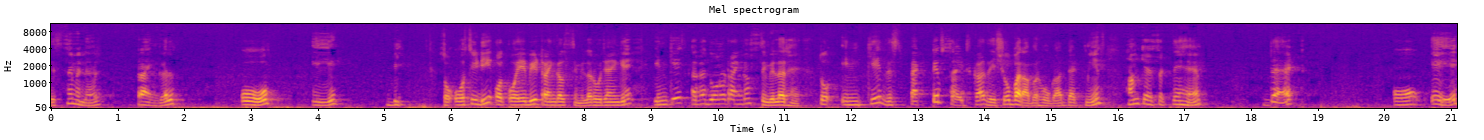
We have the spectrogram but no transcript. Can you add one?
is similar triangle O A B so O C D और O A B triangle similar हो जाएँगे। इनकेस अगर दोनों ट्राइंगल सिमिलर हैं तो इनके रिस्पेक्टिव साइड्स का रेशियो बराबर होगा। दैट मीन्स हम कह सकते हैं ओ ए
